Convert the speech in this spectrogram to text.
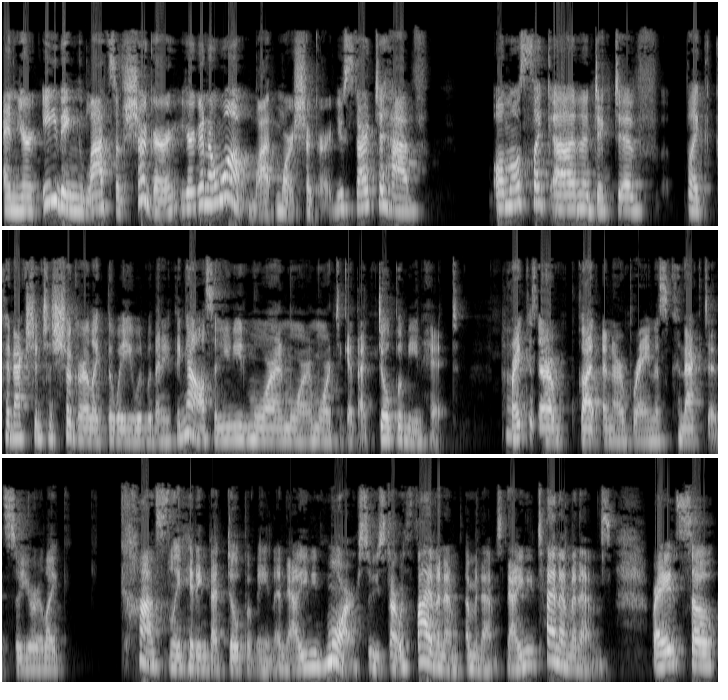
and you're eating lots of sugar, you're going to want a lot more sugar. You start to have almost like an addictive like connection to sugar like the way you would with anything else and you need more and more and more to get that dopamine hit. huh. right? Because our gut and our brain is connected. So you're like constantly hitting that dopamine and now you need more. So you start with five M&Ms. Now you need 10 M&Ms, right? So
